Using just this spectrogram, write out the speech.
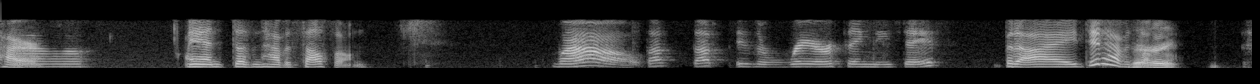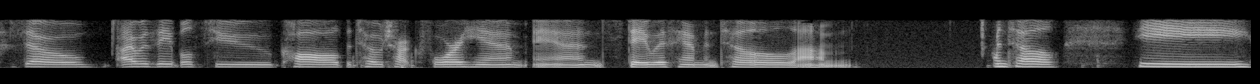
tire Uh, and doesn't have a cell phone. wow, that that is a rare thing these days. But I did have a cell phone. So I was able to call the tow truck for him and stay with him until um until he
